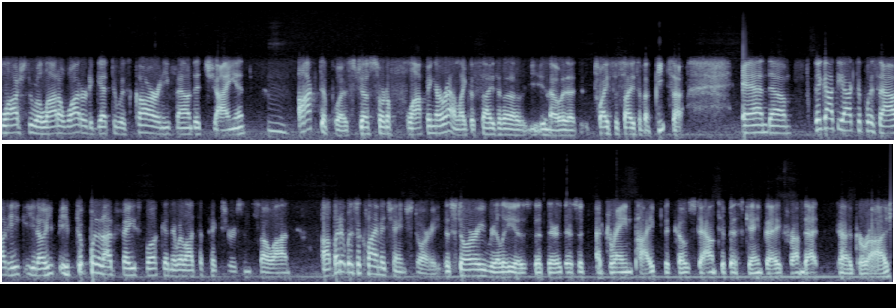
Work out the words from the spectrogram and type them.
slosh through a lot of water to get to his car, and he found a giant octopus just sort of flopping around, like the size of a, you know, uh, twice the size of a pizza. And um, they got the octopus out. He, you know, he, he put it on Facebook, and there were lots of pictures and so on. Uh, but it was a climate change story. The story really is that there, there's a, a drain pipe that goes down to Biscayne Bay from that uh, garage,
